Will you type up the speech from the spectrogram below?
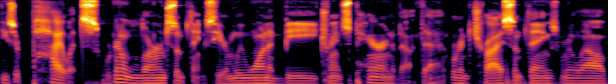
These are pilots. We're going to learn some things here, and we want to be transparent about that. We're going to try some things. We're going to allow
